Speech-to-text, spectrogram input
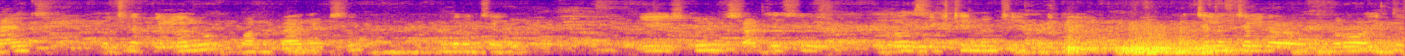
ర్యాంక్స్ వచ్చిన పిల్లలు వాళ్ళ పేరెంట్స్ అందరూ వచ్చారు. ఈ స్కూల్ స్టార్ట్ చేసి టూ థౌజండ్ సిక్స్టీన్ నుంచి ఇప్పటికి అంచెలంచెలుగా గ్రో అవుతూ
